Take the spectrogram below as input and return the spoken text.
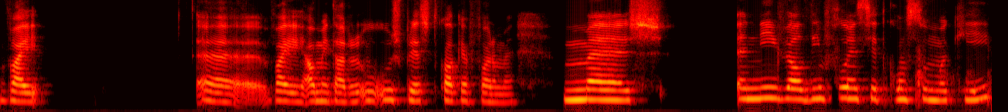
vai uh, vai aumentar os preços de qualquer forma, mas a nível de influência de consumo aqui,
